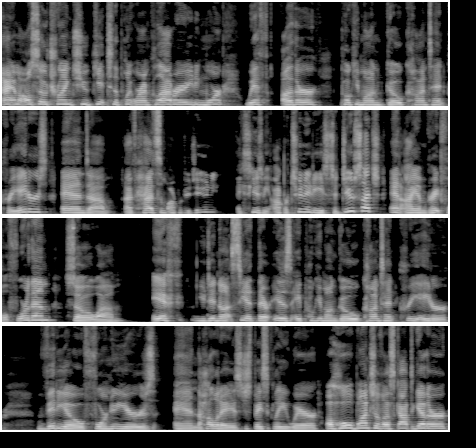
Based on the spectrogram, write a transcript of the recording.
I am also trying to get to the point where I'm collaborating more with other Pokemon Go content creators, and um, I've had some opportunity excuse me opportunities to do such and I am grateful for them. So um if you did not see it there is a Pokemon Go content creator video for New Year's and the holidays just basically where a whole bunch of us got together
